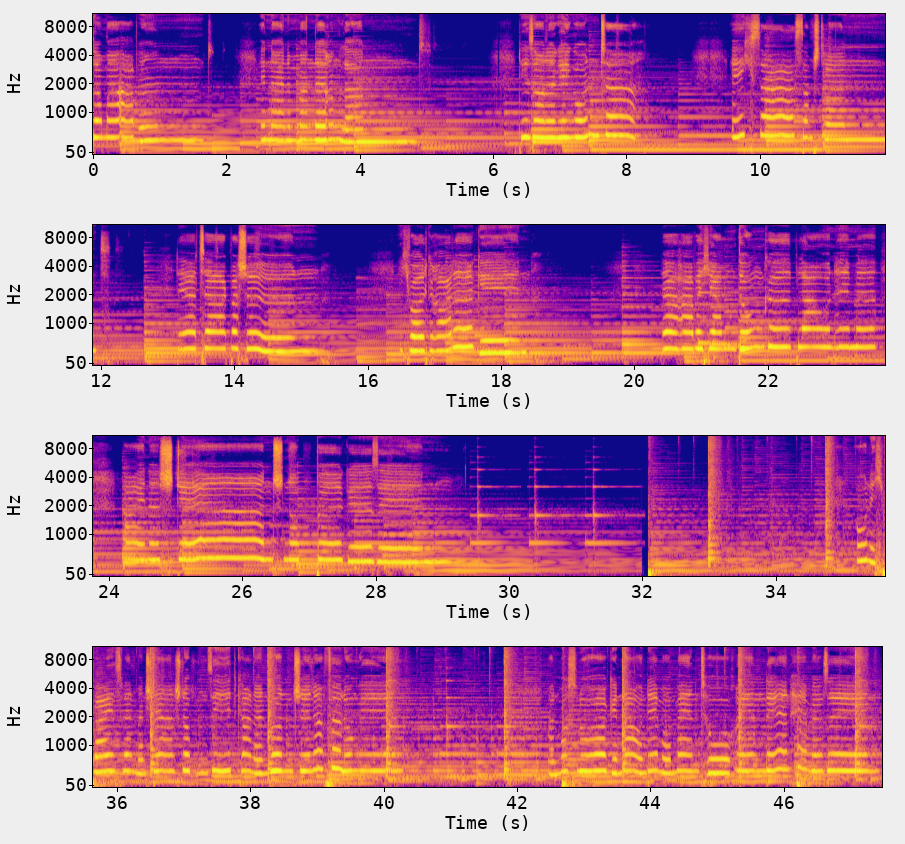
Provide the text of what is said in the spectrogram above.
Sommerabend in einem anderen Land. Die Sonne ging unter, ich saß am Strand. Der Tag war schön, ich wollte gerade gehen. Da habe ich am dunkelblauen Himmel eine Sternschnuppe Und ich weiß, wenn man Sternschnuppen sieht, kann ein Wunsch in Erfüllung gehen. Man muss nur genau in dem Moment hoch in den Himmel sehen.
